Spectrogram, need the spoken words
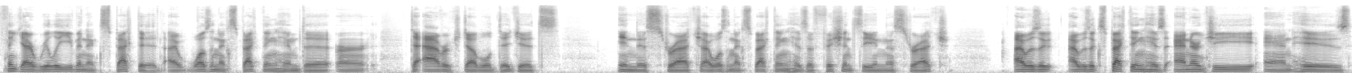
think I really even expected. I wasn't expecting him to earn to average double digits in this stretch. I wasn't expecting his efficiency in this stretch. I was I was expecting his energy and his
